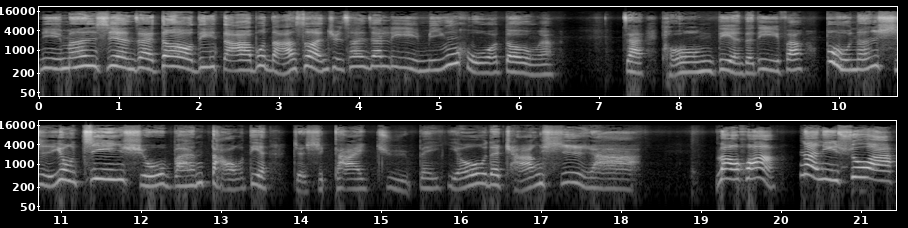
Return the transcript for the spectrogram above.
你们现在到底打不打算去参加里民活动啊？在通电的地方不能使用金属板导电，这是该具备有的常识啊！老黄。那你说啊，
